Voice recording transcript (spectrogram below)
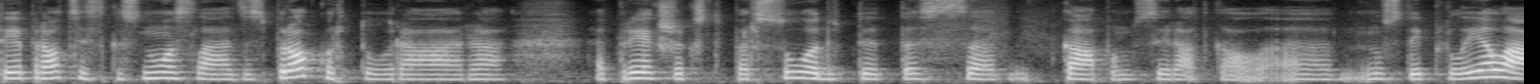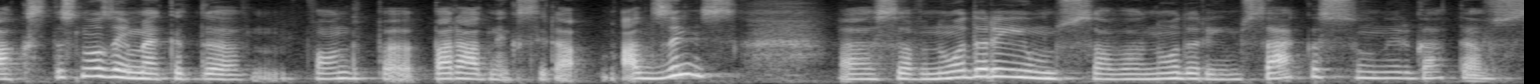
tie procesi, kas noslēdzas prokuratūrā ar priekšrakstu par sodu, tas kāpums ir atkal nu, stipri lielāks. Tas nozīmē, ka fonda pa- parādnieks ir atzinis savu nodarījumu, savu nodarījumu sekas un ir gatavs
